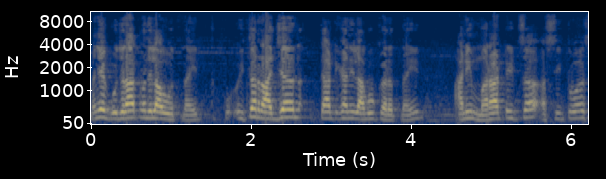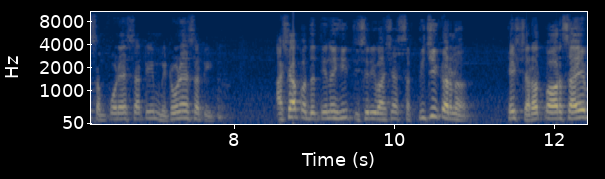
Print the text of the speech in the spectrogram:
म्हणजे गुजरातमध्ये लागू होत नाहीत इतर राज्य त्या ठिकाणी लागू करत नाहीत आणि मराठीचं अस्तित्व संपवण्यासाठी मिटवण्यासाठी अशा पद्धतीनं ही तिसरी भाषा सक्तीची करणं हे शरद पवार साहेब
